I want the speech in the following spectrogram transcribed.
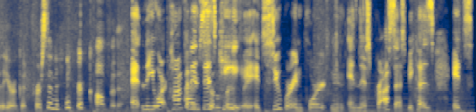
that you're a good person and you're confident. And you are confidence is key. It's super important in this process because it's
